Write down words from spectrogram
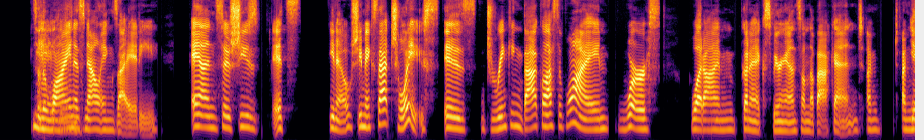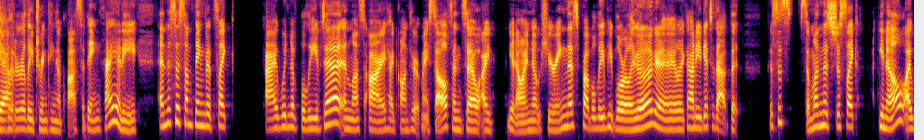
So mm. the wine is now anxiety. And so she's, it's you know, she makes that choice. Is drinking that glass of wine worth what I'm going to experience on the back end? I'm I'm yeah. literally drinking a glass of anxiety. And this is something that's like I wouldn't have believed it unless I had gone through it myself. And so I, you know, I know hearing this probably people are like, okay, like how do you get to that? But this is someone that's just like, you know, I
